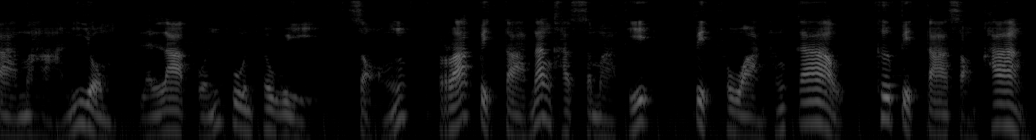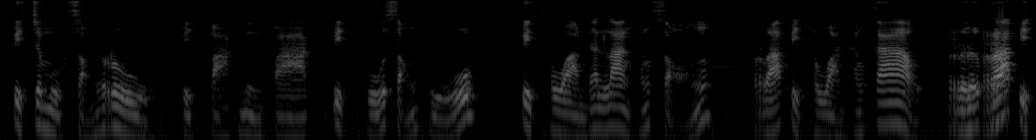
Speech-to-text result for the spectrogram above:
ตามหานิยม และลาภผลภูนทวี 2. พระปิดตานั่งขัดสมาธิ ปิดทวารทั้ง 9 คือปิดตาสองข้าง ปิดจมูกสองรู ปิดปากหนึ่งปาก ปิดหูสองหู ปิดทวารด้านล่างทั้งสองพระปิดทวารทั้ง 9 หรือพระปิด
